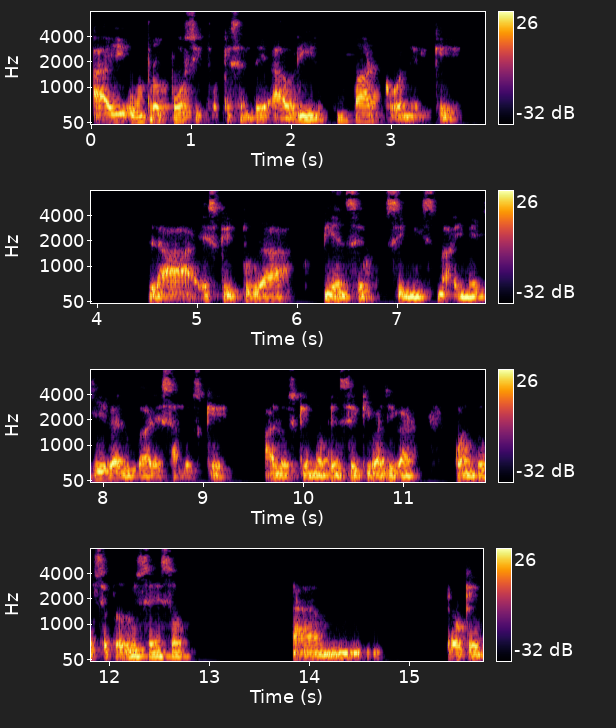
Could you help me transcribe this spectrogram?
hay un propósito que es el de abrir un marco en el que la escritura piense en sí misma y me llega a lugares a los que a los que no pensé que iba a llegar. Cuando se produce eso, creo que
